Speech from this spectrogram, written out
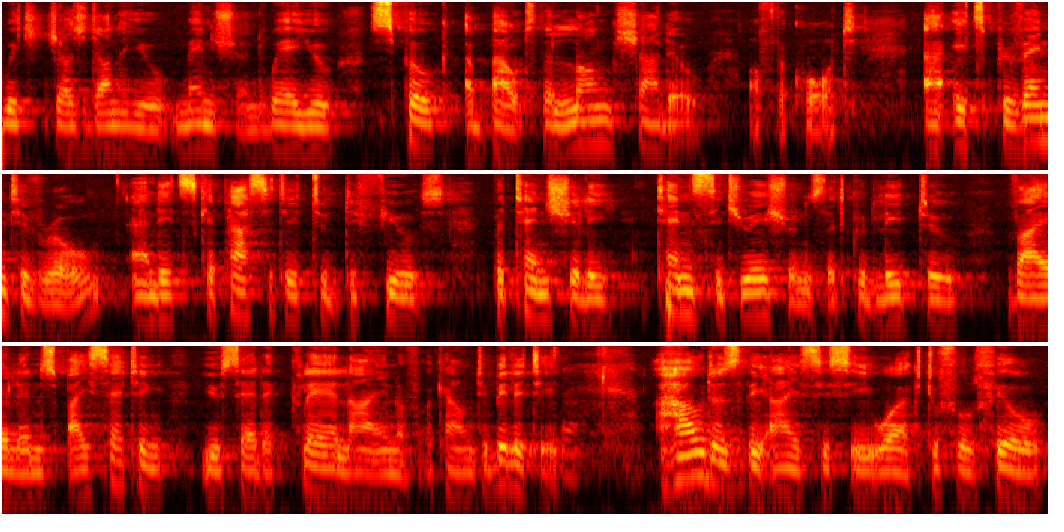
which Judge Donoghue mentioned where you spoke about the long shadow of the court, uh, its preventive role, and its capacity to diffuse potentially tense situations that could lead to violence by setting, you said, a clear line of accountability. How does the ICC work to fulfill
